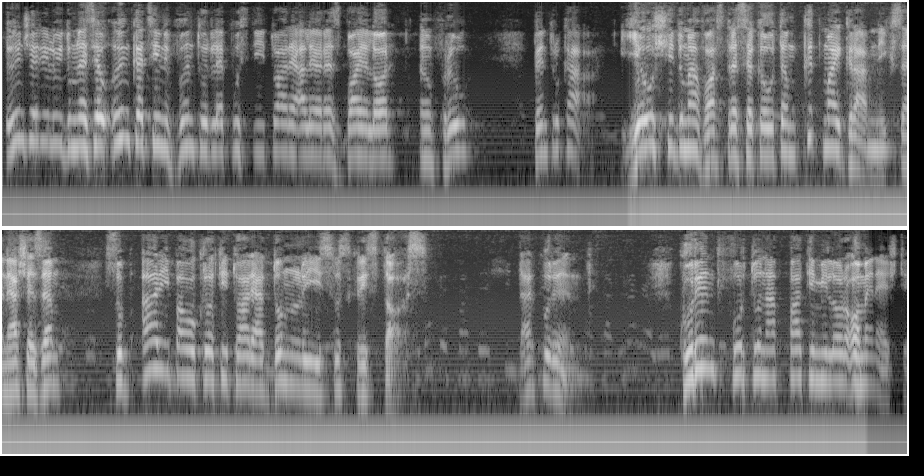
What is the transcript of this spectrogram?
Îngerii lui Dumnezeu încă țin vânturile pustiitoare ale războaielor în frâu, pentru ca eu și dumneavoastră să căutăm cât mai gramnic să ne așezăm sub aripa ocrotitoare a Domnului Isus Hristos. Dar curând, curând furtuna patimilor omenești,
